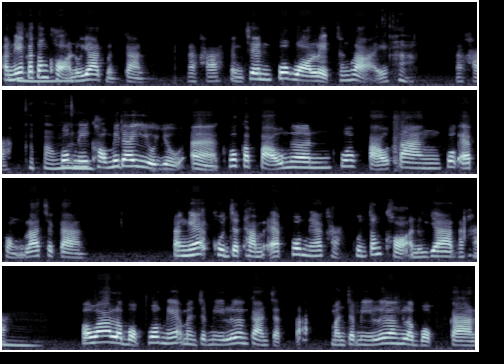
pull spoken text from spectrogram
อันนี้ก็ต้องขออนุญาตเหมือนกันนะคะ อย่างเช่นพวก wallet ทั้งหลายค่ะนะคะกระเป๋าพวกนี้เงิเขาไม่ได้อยู่อยู่อ่าพวกกระเป๋าเงิน พวกเป๋าตังค์พวกแอปของราชการทางเนี้ยคุณจะทำแอปพวกเนี้ยค่ะ คุณต้องขออนุญาตนะคะอืม เพราะว่าระบบพวกเนี้ยมันจะมีเรื่องการจัดตั้งมันจะมีเรื่องระบบการ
